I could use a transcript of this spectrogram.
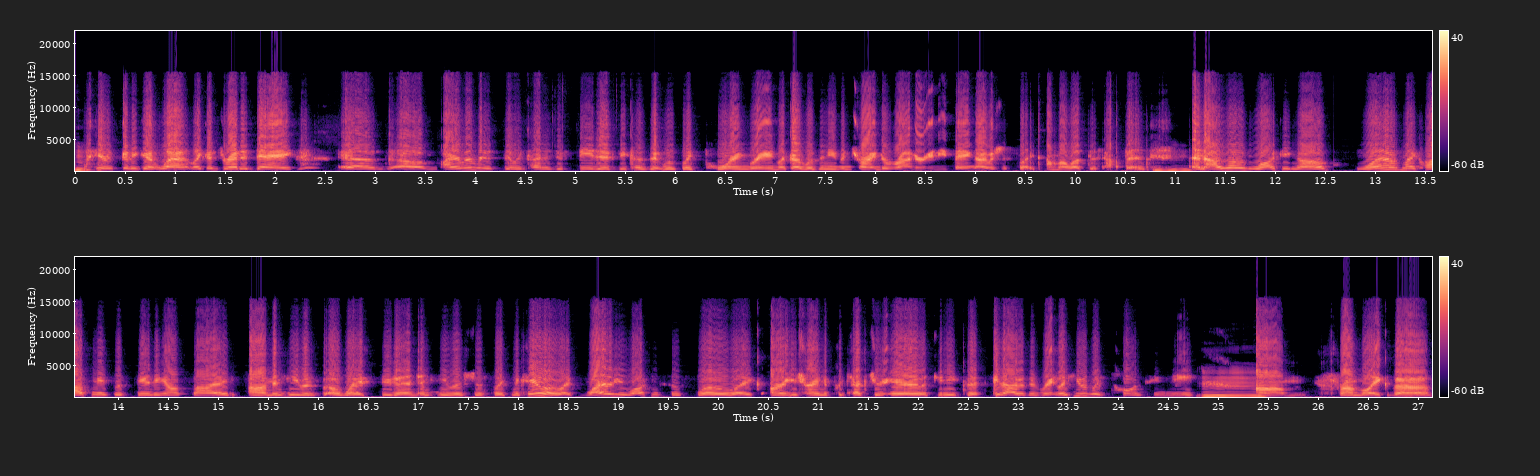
my hair's gonna get wet, like a dreaded day. And um, I remember just feeling kind of defeated because it was like pouring rain. Like I wasn't even trying to run or anything. I was just like, I'm gonna let this happen. Mhm. And as I was walking up, one of my classmates was standing outside, um, and he was a white student, and he was just like, Mikala, like, why are you walking so slow? Like, aren't you trying to protect your hair? Like, you need to get out of the rain. Like, he was like taunting me, Mm. um, from like the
